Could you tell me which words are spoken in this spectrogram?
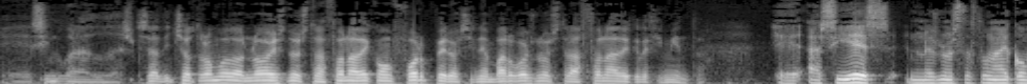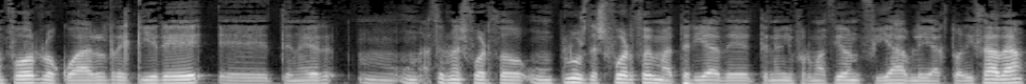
eh, sin lugar a dudas. Se ha dicho otro modo, no es nuestra zona de confort, pero sin embargo es nuestra zona de crecimiento. Eh, así es, no es nuestra zona de confort, lo cual requiere eh, tener mm, un, hacer un esfuerzo, un plus de esfuerzo en materia de tener información fiable y actualizada,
